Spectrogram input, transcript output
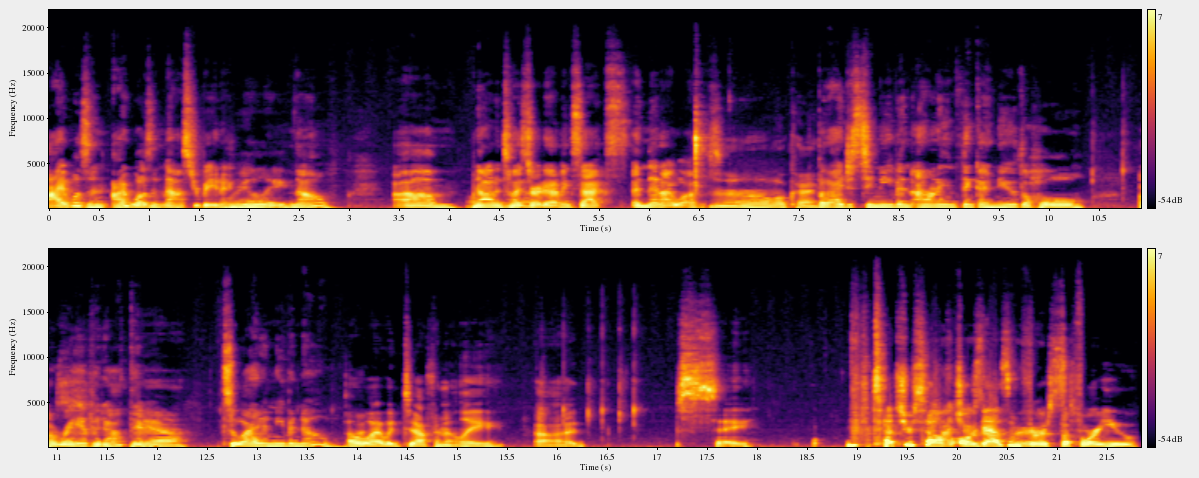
I wasn't. I wasn't masturbating. Really? No. Um, not until I started having sex, and then I was. Oh, okay. But I just didn't even. I don't even think I knew the whole array of it out there. yeah. So I didn't even know. Oh, I would definitely uh, say touch yourself, Touch yourself orgasm first. first. before you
